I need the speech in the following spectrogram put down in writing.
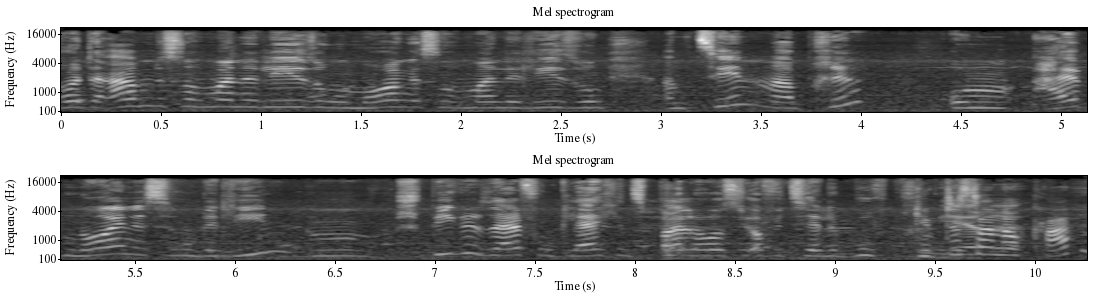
heute Abend ist noch mal eine Lesung und morgen ist noch mal eine Lesung. Am 10. April um halb neun ist in Berlin im Spiegelsaal vom Klärchens Ballhaus die offizielle Buchpremiere. Gibt es da noch Karten?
